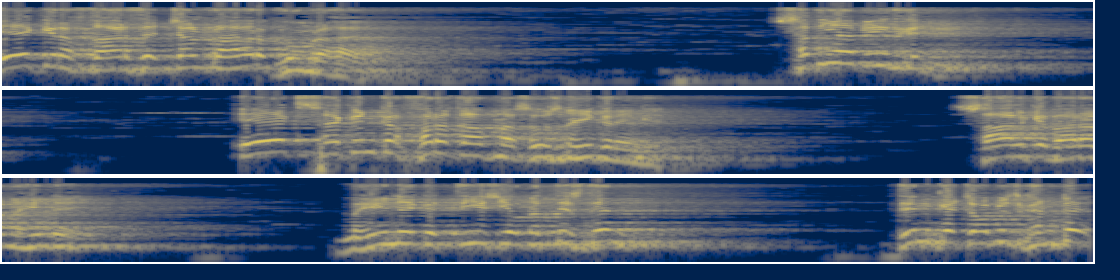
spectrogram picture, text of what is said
ایک ہی رفتار سے چل رہا اور گھوم رہا ہے۔ صدیاں بیت گئی ایک سیکنڈ کا فرق آپ محسوس نہیں کریں گے۔ سال کے بارہ مہینے مہینے کے تیس یا انتیس دن دن کے چوبیس گھنٹے۔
